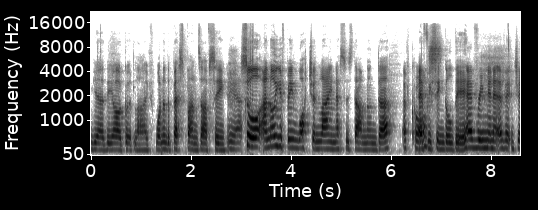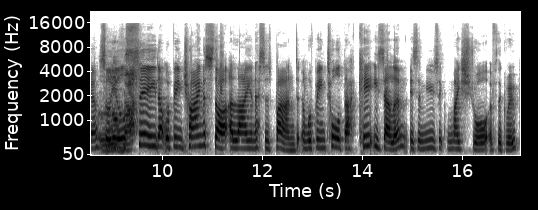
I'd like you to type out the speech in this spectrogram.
Yeah, they are good live. One of the best bands I've seen. Yeah. So I know you've been watching Lionesses Down Under Of course. every single day. Every minute of it, Jill. So Love you'll that. see that we've been trying to start a Lionesses band, and we've been told that Katie Zelem is the music maestro of the group.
